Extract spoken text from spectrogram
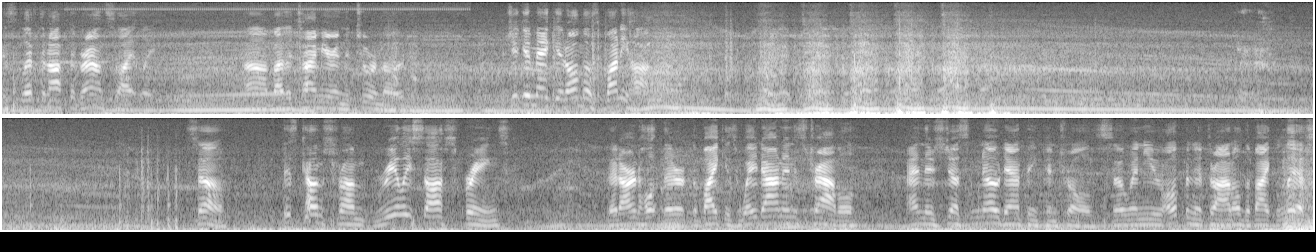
is lifting off the ground slightly uh, by the time you're in the tour mode. You can make it almost bunny hop. So, this comes from really soft springs that aren't, that are, the bike is way down in its travel and there's just no damping control. So when you open the throttle, the bike lifts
